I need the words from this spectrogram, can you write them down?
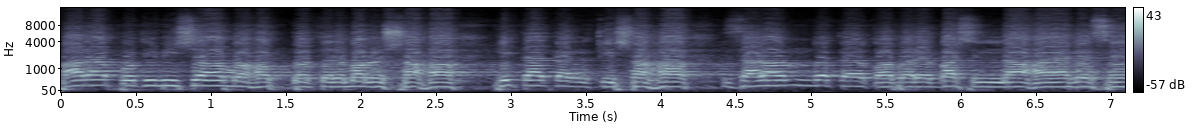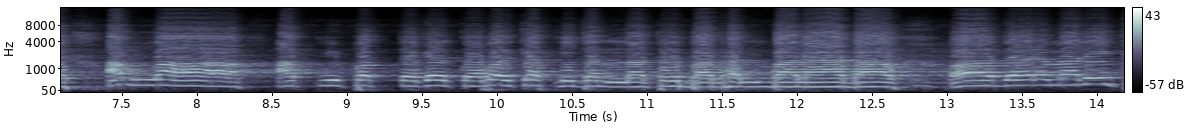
পাড়া প্রতিবেশী মহব্বতের মানুষ সহ হিতাকাঙ্ক্ষী সহ যারা অন্ধকার কবরের বাসিন্দা হয়ে গেছে। আল্লাহ আপনি প্রত্যেকের কবরকে আপনি জান্নাতের বাগান বানা দাও। ওদের মালিক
